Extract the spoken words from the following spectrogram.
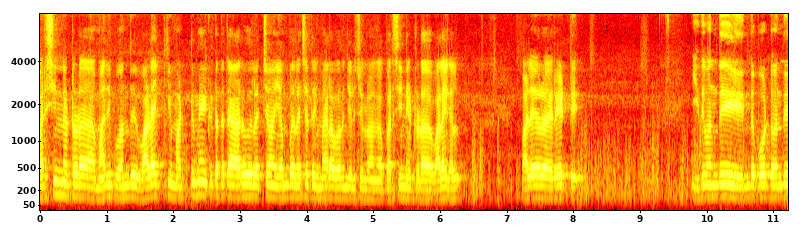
பர்சின் நெட்டோட மதிப்பு வந்து வலைக்கு மட்டுமே கிட்டத்தட்ட அறுபது லட்சம் எண்பது லட்சத்துக்கு மேலே வரும்னு சொல்லி சொல்லுவாங்க பர்சின் நெட்டோட வலைகள் வலையோட ரேட்டு இது வந்து இந்த போட்டு வந்து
